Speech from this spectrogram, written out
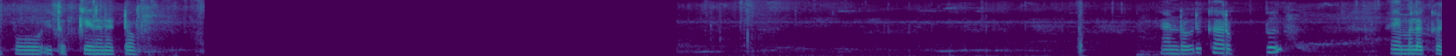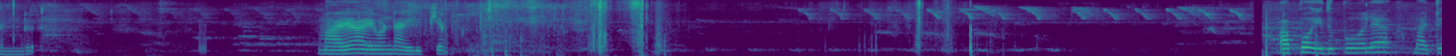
അപ്പോൾ ഇതൊക്കെയാണ് കേട്ടോ. കണ്ടോ ഒരു കറുപ്പ് അയമലൊക്കെ ഉണ്ട്. മഴ ആയതുകൊണ്ടായിരിക്കാം അപ്പോൾ ഇതുപോലെ മറ്റു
